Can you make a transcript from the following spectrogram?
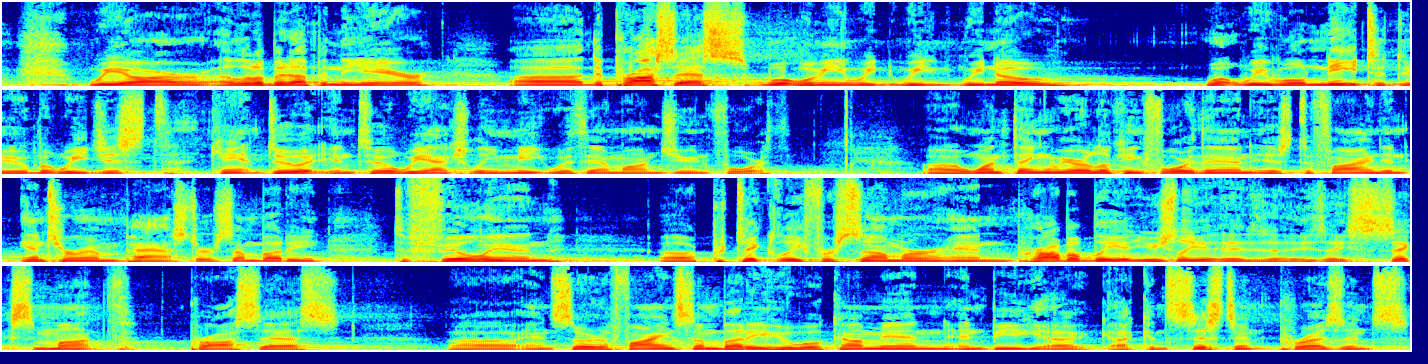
we are a little bit up in the air. Uh, the process, well, I mean, we, we, we know what we will need to do, but we just can't do it until we actually meet with them on June 4th. Uh, one thing we are looking for then is to find an interim pastor, somebody to fill in, uh, particularly for summer, and probably it usually is a, is a six month process. Uh, and so to find somebody who will come in and be a, a consistent presence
